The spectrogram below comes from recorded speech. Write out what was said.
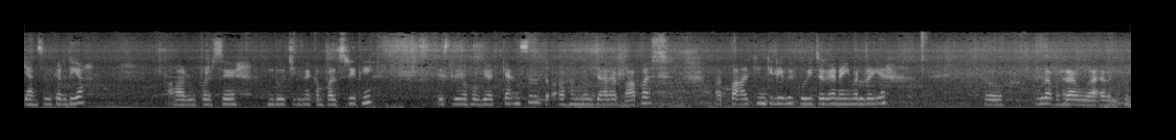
कैंसिल कर दिया और ऊपर से दो चीज़ें कंपलसरी थी, इसलिए हो गया कैंसिल तो अब हम लोग जा रहे हैं वापस और पार्किंग के लिए भी कोई जगह नहीं मिल रही है। तो पूरा भरा हुआ है बिल्कुल।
